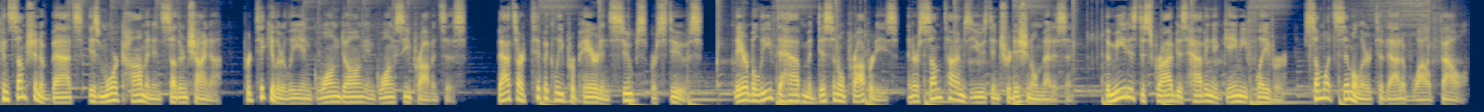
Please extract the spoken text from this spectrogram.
Consumption of bats is more common in southern China, particularly in Guangdong and Guangxi provinces. Bats are typically prepared in soups or stews. They are believed to have medicinal properties and are sometimes used in traditional medicine. The meat is described as having a gamey flavor, somewhat similar to that of wild fowl.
